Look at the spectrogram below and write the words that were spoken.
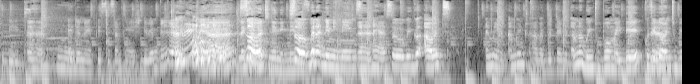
to date. Uh-huh. I don't know if this is something I should even be sharing. Yeah, like So- we're not naming names. So we're not naming names. Uh-huh. Yeah, so we go out. I mean, I'm going to have a good time. With, I'm not going to bore my day because I Yeah. don't want to be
